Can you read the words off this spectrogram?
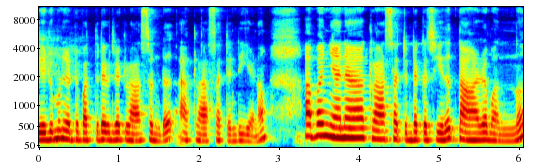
ഏഴ് മണി തൊട്ട് പത്തര വരെ ക്ലാസ് ഉണ്ട്. ആ ക്ലാസ് അറ്റൻഡ് ചെയ്യണം. അപ്പം ഞാൻ ആ ക്ലാസ് അറ്റൻഡ് ഒക്കെ ചെയ്ത് താഴെ വന്ന്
